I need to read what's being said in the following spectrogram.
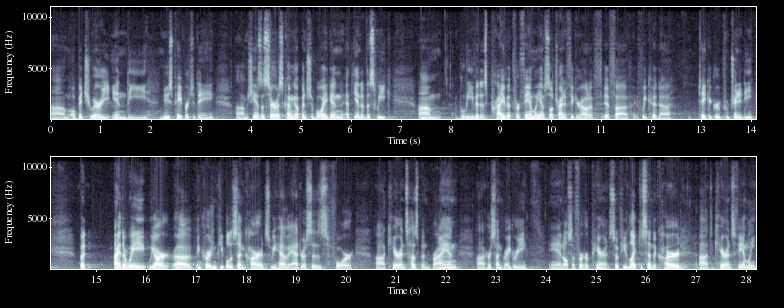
um, obituary in the newspaper today. Um, she has a service coming up in Sheboygan at the end of this week. Um, I believe it is private for family. I'm still trying to figure out if, if, uh, if we could uh, take a group from Trinity. But either way, we are uh, encouraging people to send cards. We have addresses for uh, Karen's husband, Brian, her son, Gregory, and also for her parents. So if you'd like to send a card uh, to Karen's family,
